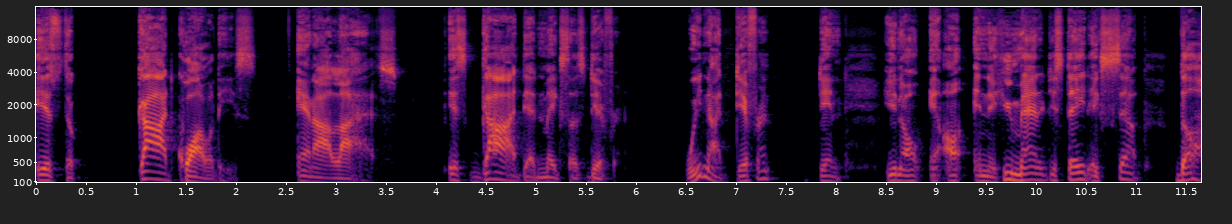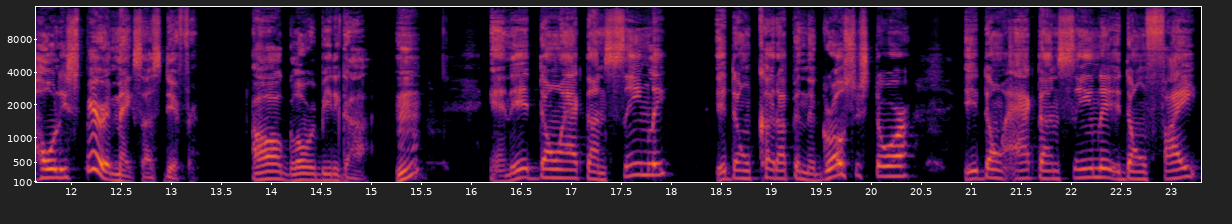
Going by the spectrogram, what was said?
is the God qualities in our lives. It's God that makes us different. We're not different than, you know, in, uh, in the humanity state, except the Holy Spirit makes us different. All glory be to God. Hmm? And it don't act unseemly. It don't cut up in the grocery store. It don't act unseemly. It don't fight.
